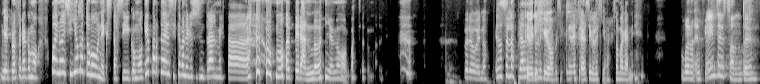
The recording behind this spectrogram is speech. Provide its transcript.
Y el profe era como, bueno, y si yo me tomo un éxtasis, como, ¿qué parte del sistema nervioso central me está como alterando? Y yo, como, concha tu madre. Pero bueno, esas son las pruebas de psicología, por si quieren estudiar psicología. Son bacanes. Bueno, en Es fin, interesante.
